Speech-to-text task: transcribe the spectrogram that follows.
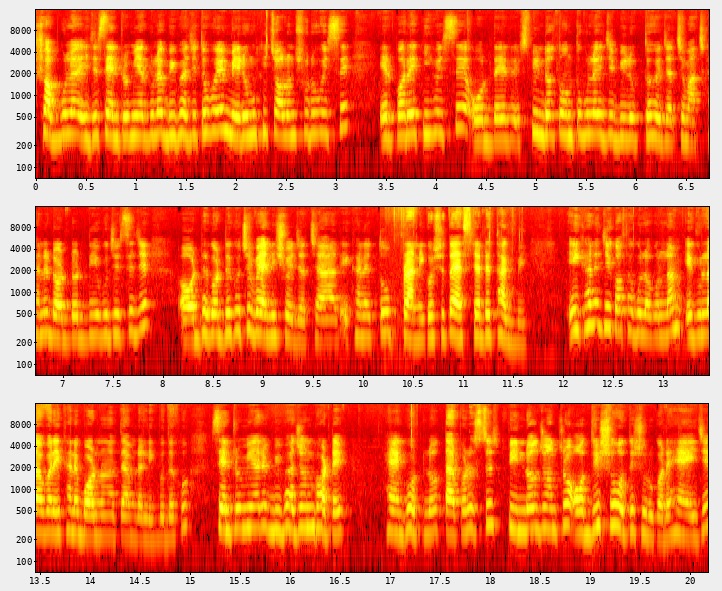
সবগুলো এই যে সেন্ট্রোমিয়ারগুলো বিভাজিত হয়ে মেরুমুখী চলন শুরু হয়েছে। এরপরে কি হয়েছে? ওদের স্পিন্ডল তন্তুগুলো যে বিলুপ্ত হয়ে যাচ্ছে, মাঝখানে ডট ডট দিয়ে বুঝেছে যে অর্ধেক অর্ধেক হচ্ছে ভ্যানিশ হয়ে যাচ্ছে। আর এখানে তো প্রাণীকোষে তো অ্যাস্টাটে থাকবেই এইখানে যে কথাগুলো বললাম, এগুলো আবার এখানে বর্ণনাতে আমরা লিখব, দেখো। সেন্ট্রোমিয়ারের বিভাজন ঘটে। হ্যাঁ ঘটলো। তারপর হচ্ছে স্পিন্ডল যন্ত্র অদৃশ্য হতে শুরু করে। হ্যাঁ এই যে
